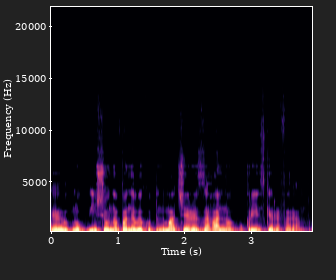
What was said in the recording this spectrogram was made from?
е, Ну, іншого, напевне, виходу немає через загальноукраїнський референдум.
